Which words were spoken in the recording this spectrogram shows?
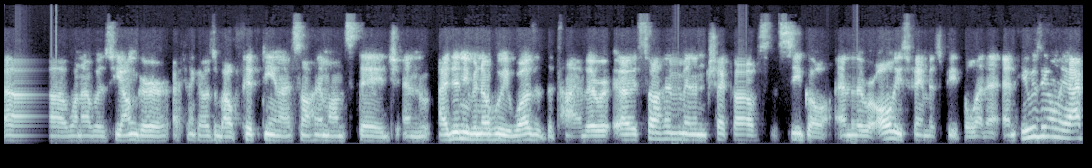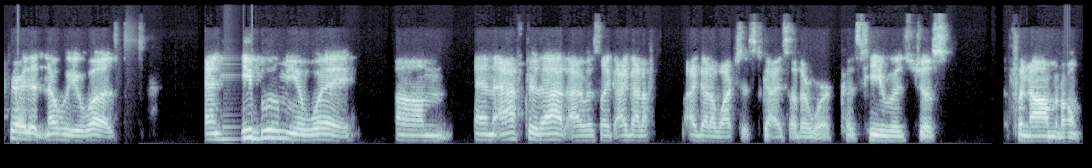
uh, when I was younger. I think I was about 15. I saw him on stage, and I didn't even know who he was at the time. There were I saw him in Chekhov's The Seagull, and there were all these famous people in it, and he was the only actor I didn't know who he was, and he blew me away. Um, and after that, I was like, I gotta, I gotta watch this guy's other work because he was just phenomenal.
